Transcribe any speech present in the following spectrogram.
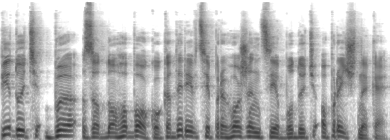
Підуть б з одного боку, кадирівці, пригожинці будуть опричники.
